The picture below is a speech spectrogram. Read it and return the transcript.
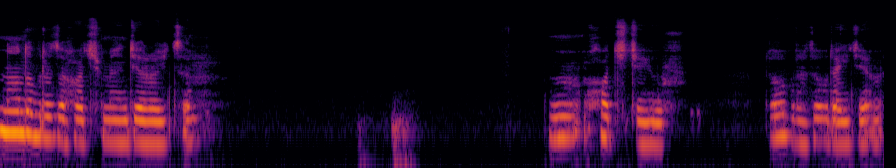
No dobra, zachodźmy, gdzie rodzice? Mm, chodźcie już. Dobra, dobra, idziemy.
